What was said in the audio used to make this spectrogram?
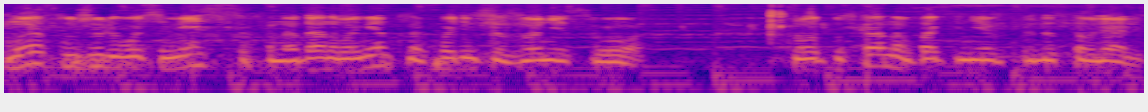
Мы отслужили 8 месяцев и на данный момент находимся в зоне СВО. Но отпуска нам так и не предоставлялись.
